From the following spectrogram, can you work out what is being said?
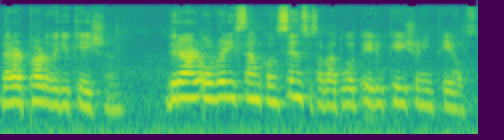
that are part of education. There are already some consensus about what education entails.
